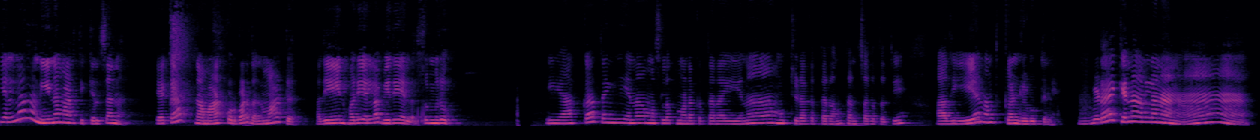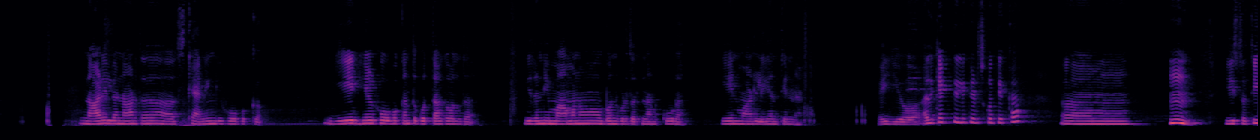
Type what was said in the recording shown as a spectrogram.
ಎಲ್ಲ ನೀನೇ ಮಾಡ್ತಿ ಕೆಲಸನ. ಯಾಕ? ನಾ ಮಾಡ್ಕೊಡ್ಬಾರ್ದು ಮಾಡ್. ಅದೇನು ಹೊರಿಯಲ್ಲ ಬಿರಿಯಲ್ಲ ಸುಮ್ಮರು ಈ ಅಕ್ಕ ತಂಗಿ ಏನ ಮಸಲತ್ ಮಾಡಕತ್ತಾರ, ಏನ ಮುಚ್ಚಿಡಕತ್ತಾರ ಅಂತ ಅನ್ಸಕತ್ತೈತಿ. ಅದು ಏನಂತ ಕಂಡು ಹಿಡುತ್ತೇನೆ ಬಿಡಾಕೇನ ಅಲ್ಲ ನಾನು. ನಾಳೆಲ್ಲ ನಾಡ್ದ ಸ್ಕ್ಯಾನಿಂಗಿಗೆ ಹೋಗ್ಬೇಕು. ಏನು ಹೇಳಿ ಹೋಗ್ಬೇಕಂತ ಗೊತ್ತಾಗವಲ್ದ. ಇದು ನಿಮ್ಮ ಮಾಮನೂ ಬಂದ್ಬಿಡ್ತೈತೆ ನಾನು ಕೂಡ. ಏನು ಮಾಡಲಿ ಅಂತಿನ್ನ. ಅಯ್ಯೋ, ಅದಕ್ಕೆ ತಲೆ ಕೆಡ್ಸ್ಕೊತಿಕ್ಕ ಹ್ಞೂ ಈ ಸತಿ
